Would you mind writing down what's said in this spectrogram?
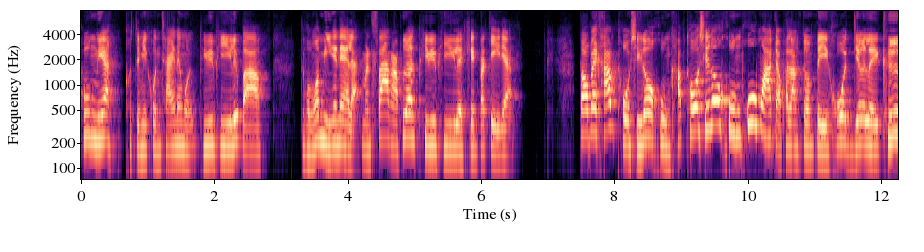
พรุ่งนี้จะมีคนใช้ในโหมด PVP หรือเปล่า แต่ผมว่ามีแน่ๆแหละ มันสร้างมาเพื่อ PVP เลยเคนปาจิเนี่ย ต่อไปครับโทชิโร่คุงครับ โทชิโร่คุงผู้มากับพลังโจมตีโคตรเยอะเลยคือ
